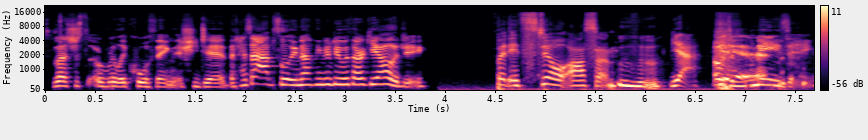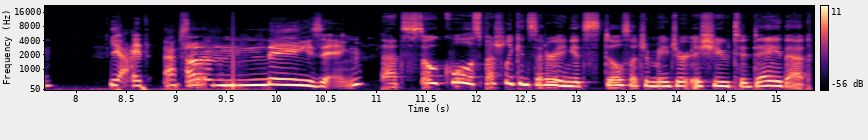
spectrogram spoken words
So that's just a really cool thing that she did that has absolutely nothing to do with archaeology. But it's still awesome. Mhm. Yeah. Oh, it's amazing. Yeah, It's absolutely. amazing. That's so cool, especially considering it's still such a major issue today that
